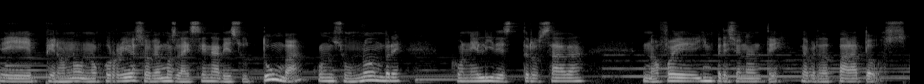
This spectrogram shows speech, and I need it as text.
eh, pero no, no ocurrió eso. Vemos la escena de su tumba con su nombre, con Ellie destrozada. No, fue impresionante, la verdad, para todos.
